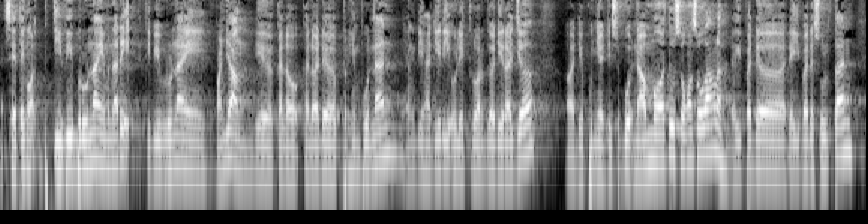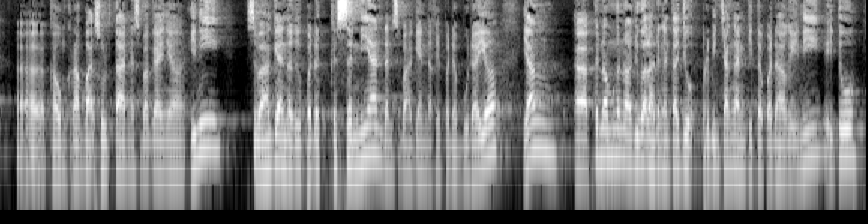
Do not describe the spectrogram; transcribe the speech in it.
Saya tengok TV Brunei menarik. TV Brunei panjang. Dia kalau kalau ada perhimpunan yang dihadiri oleh keluarga diraja uh, dia punya disebut nama tu seorang-seorang lah daripada daripada sultan uh, kaum kerabat sultan dan sebagainya. Ini sebahagian daripada kesenian dan sebahagian daripada budaya yang uh, kena mengena jugalah dengan tajuk perbincangan kita pada hari ini iaitu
